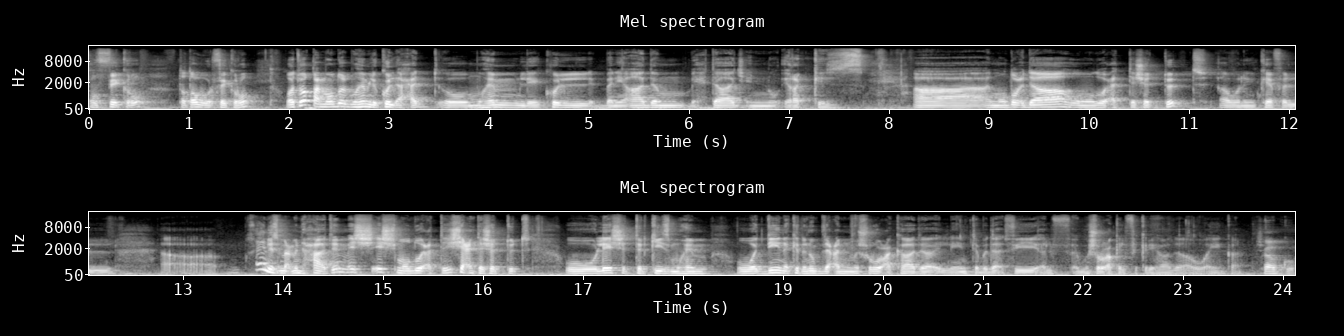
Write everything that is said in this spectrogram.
وفكره تطور فكره. وأتوقع موضوع مهم لكل أحد ومهم لكل بني آدم يحتاج إنه يركز. آه الموضوع ده هو موضوع التشتت أو كيف ال آه خلينا نسمع من حاتم إيش إيش موضوع إيش يعني تشتت وليش التركيز مهم وودينا كذا نبذة عن مشروعك هذا اللي أنت بدأت فيه الف... مشروعك الفكري هذا أو ايا كان. شوبجو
